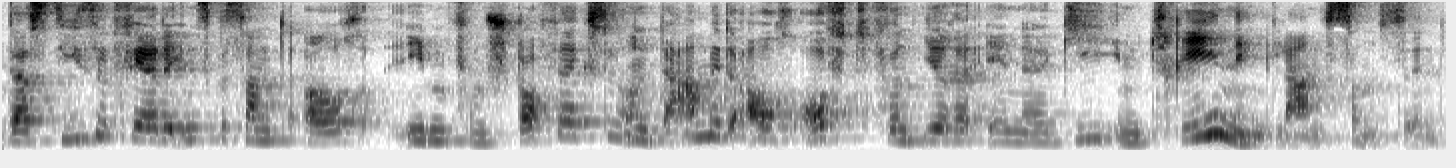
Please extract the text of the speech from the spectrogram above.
dass diese Pferde insgesamt auch eben vom Stoffwechsel und damit auch oft von ihrer Energie im Training langsam sind.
